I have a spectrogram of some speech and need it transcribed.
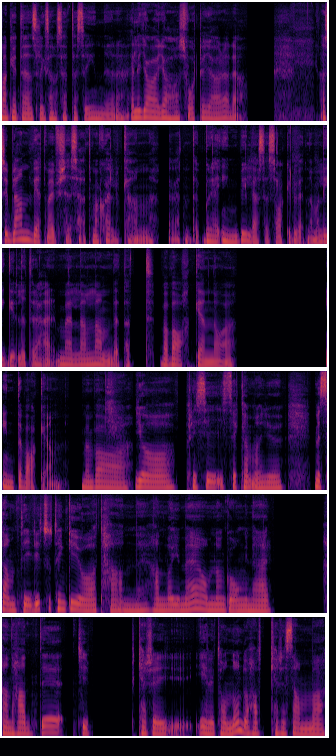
Man kan inte ens liksom sätta sig in i det. Eller jag, jag har svårt att göra det. Alltså ibland vet man ju för sig så att man själv kan, jag vet inte, börja inbilla sig saker, du vet när man ligger lite det här mellanlandet, att vara vaken och inte vaken. Men vad... Ja, precis. Det kan man ju. Men samtidigt så tänker jag att han, han var ju med om någon gång när han hade typ, kanske enligt honom då, haft kanske samma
